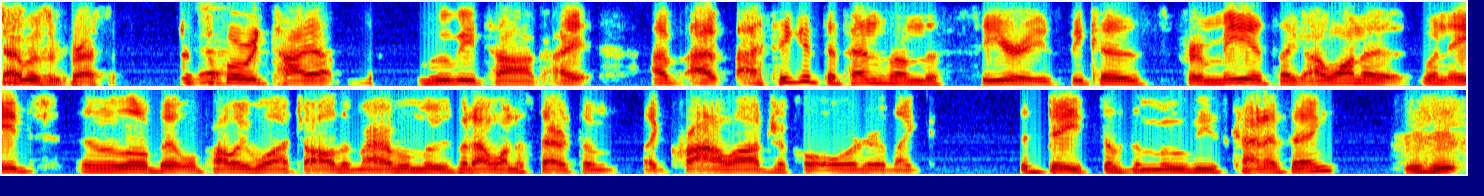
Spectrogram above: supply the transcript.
That was impressive. just Yeah. before we tie up movie talk, I, I I I think it depends on the series because for me it's like I want to when age in a little bit we'll probably watch all the Marvel movies, but I want to start them like chronological order, like the dates of the movies kind of thing. Mm-hmm.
